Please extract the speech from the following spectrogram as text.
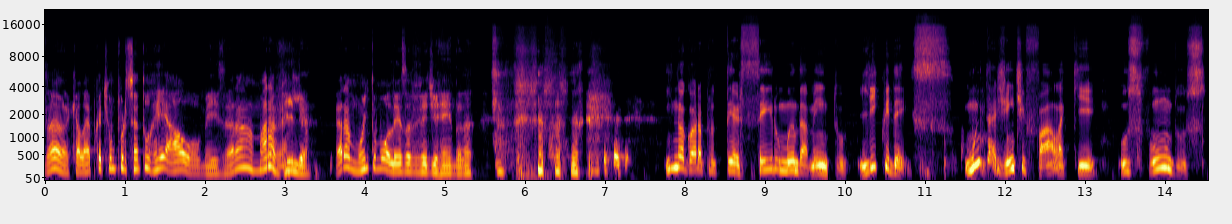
Não, naquela época tinha 1% real ao mês, era maravilha. É. Era muito moleza viver de renda, né? Indo agora para o terceiro mandamento, liquidez. Muita gente fala que os fundos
